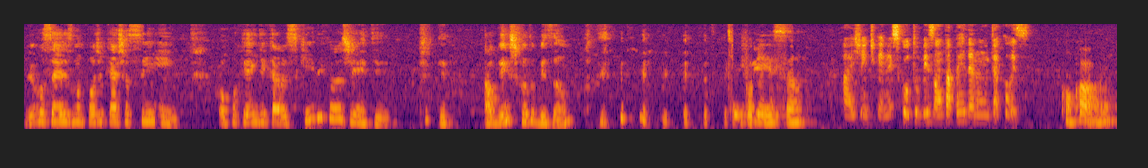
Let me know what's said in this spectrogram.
viu vocês no podcast assim, ou porque indicaram os que indicou a gente. Alguém escuta o bisão? Tipo isso. Ai, gente, quem não escuta o bisão tá perdendo muita coisa. Concordo.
